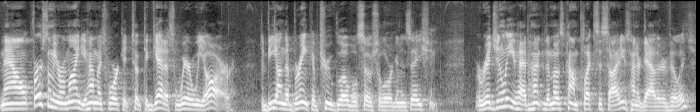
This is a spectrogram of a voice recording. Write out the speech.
Now, first, let me remind you how much work it took to get us where we are to be on the brink of true global social organization. Originally, you had hunt, the most complex societies, hunter gatherer village.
